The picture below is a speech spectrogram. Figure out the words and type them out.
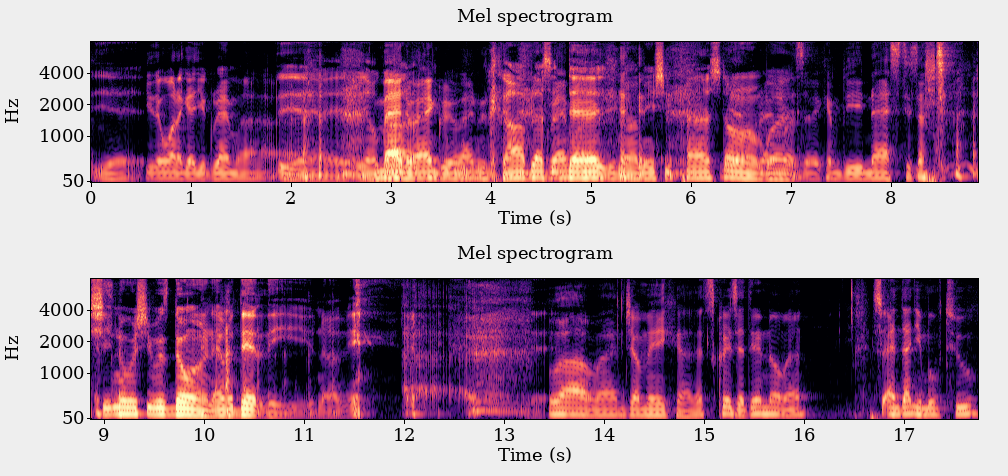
Yeah. You don't want to get your grandma Yeah, yo, mad God- or angry. God bless her dad. You know what I mean? She passed on, but uh, it can be nasty sometimes. she knew what she was doing, evidently. You know what I mean? Wow, man, Jamaica. That's crazy. I didn't know, man. So and then you moved to,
